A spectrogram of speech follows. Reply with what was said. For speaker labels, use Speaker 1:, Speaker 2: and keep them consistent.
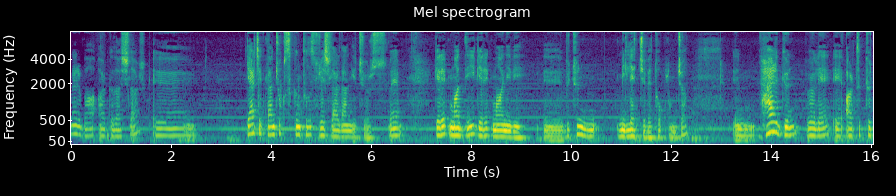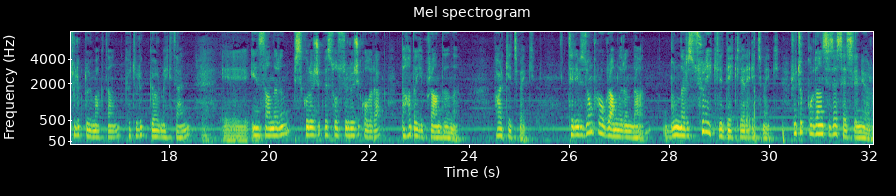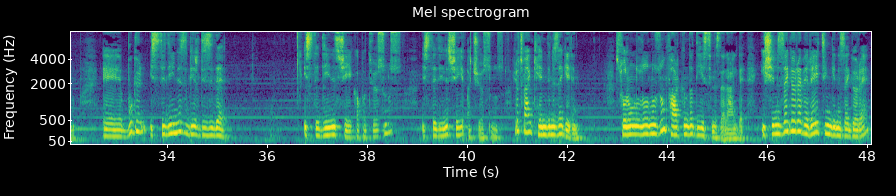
Speaker 1: Merhaba arkadaşlar. Ee, gerçekten çok sıkıntılı süreçlerden geçiyoruz ve gerek maddi gerek manevi e, bütün milletçe ve toplumca e, her gün böyle e, artık kötülük duymaktan, kötülük görmekten e, insanların psikolojik ve sosyolojik olarak daha da yıprandığını fark etmek televizyon programlarından bunları sürekli deklare etmek. Rütük buradan size sesleniyorum. Ee, bugün istediğiniz bir dizide istediğiniz şeyi kapatıyorsunuz, istediğiniz şeyi açıyorsunuz. Lütfen kendinize gelin. Sorumluluğunuzun farkında değilsiniz herhalde. İşinize göre ve reytinginize göre,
